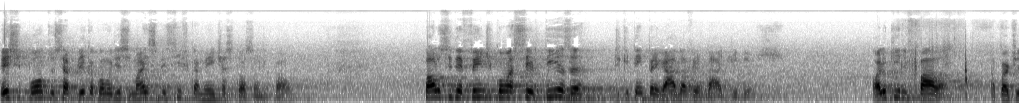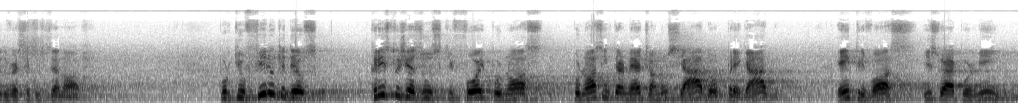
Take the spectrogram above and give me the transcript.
Este ponto se aplica, como disse, mais especificamente à situação de Paulo. Paulo se defende com a certeza de que tem pregado a verdade de Deus. Olha o que ele fala a partir do versículo 19: Porque o Filho de Deus Cristo Jesus, que foi por nós, por nosso intermédio anunciado ou pregado entre vós, isso é por mim,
